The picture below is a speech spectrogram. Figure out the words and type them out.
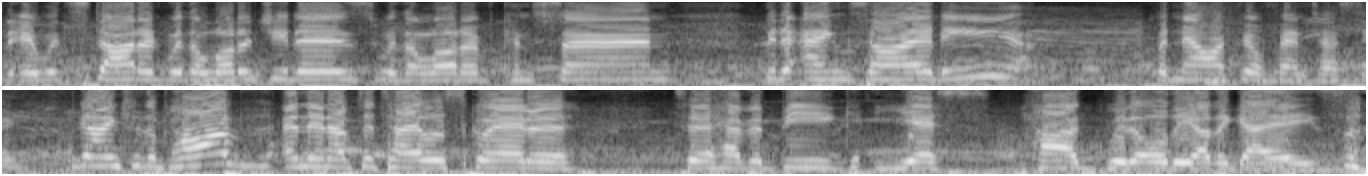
It started with a lot of jitters, with a lot of concern, a bit of anxiety, but now I feel fantastic. Going to the pub and then up to Taylor Square to to have a big yes hug with all the other gays.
